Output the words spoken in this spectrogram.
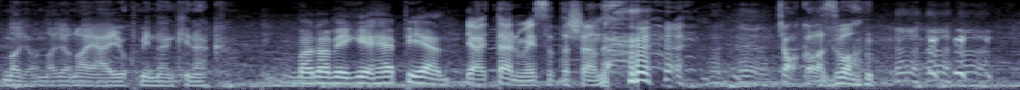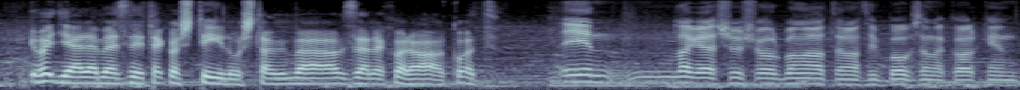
Nagyon-nagyon ajánljuk mindenkinek. Van a végén happy end? Jaj, természetesen. Csak az van. Hogy jellemeznétek a stílust, amiben a zenekar alkot? Én legelső sorban alternatív pop zenekarként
